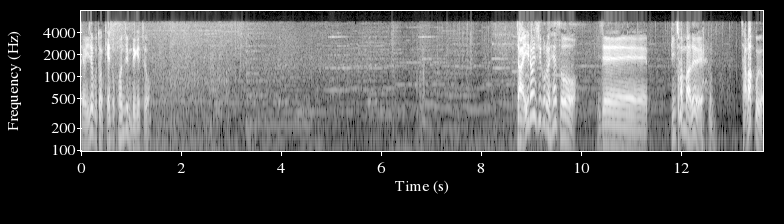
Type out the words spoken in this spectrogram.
자, 이제부터 계속 던지면 되겠죠? 자, 이런 식으로 해서, 이제, 빈천말을 잡았고요.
